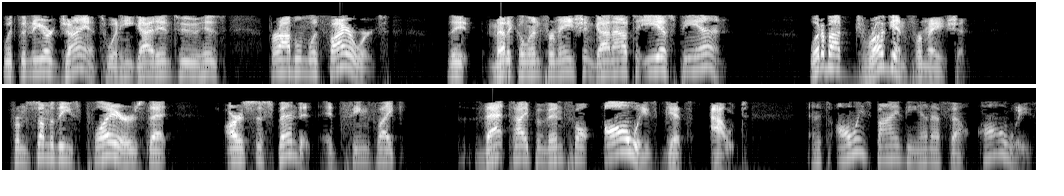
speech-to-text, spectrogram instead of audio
with the New York Giants when he got into his problem with fireworks. The medical information got out to ESPN. What about drug information from some of these players that are suspended? It seems like that type of info always gets out. And it's always by the NFL. Always.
